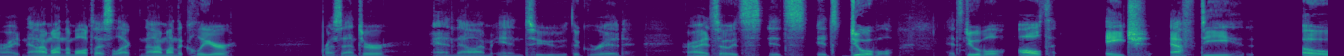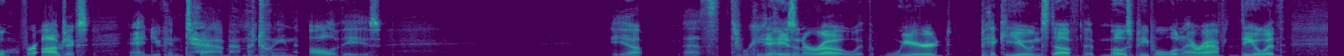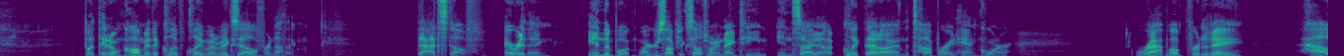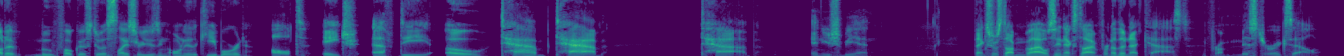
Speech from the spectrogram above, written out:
All right now I'm on the multi-select. Now I'm on the clear. Press enter and now I'm into the grid. All right so it's it's it's doable. It's doable. Alt H FD O for objects, and you can tab between all of these. Yep, that's three days in a row with weird picayune stuff that most people will never have to deal with, but they don't call me the Cliff Clavin of Excel for nothing. That stuff, everything, in the book, Microsoft Excel 2019 Inside Out. Click that eye in the top right hand corner. Wrap up for today how to move focus to a slicer using only the keyboard Alt H F D O Tab Tab Tab, and you should be in. Thanks for stopping by. We'll see you next time for another netcast from Mr. Excel.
